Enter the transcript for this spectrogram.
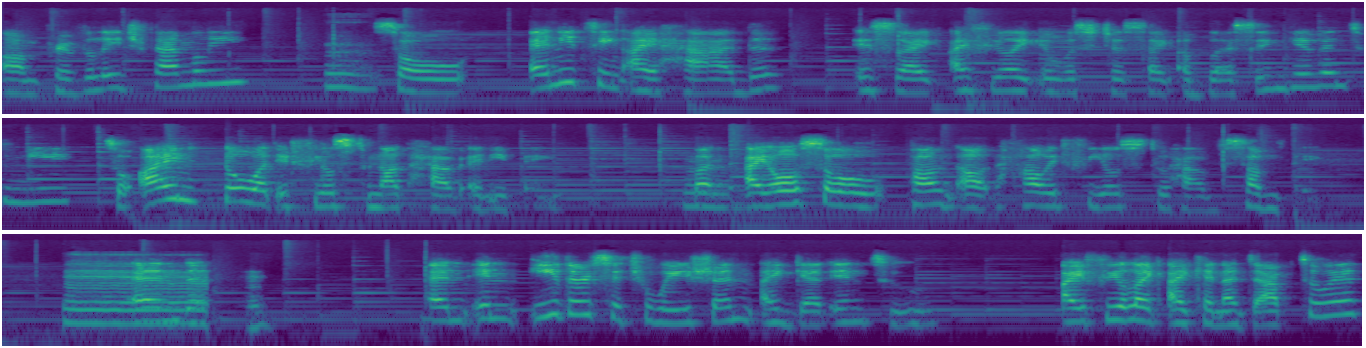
um, privileged family mm. so anything i had is like I feel like it was just like a blessing given to me. So I know what it feels to not have anything. but mm. I also found out how it feels to have something. Mm. And and in either situation I get into, I feel like I can adapt to it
